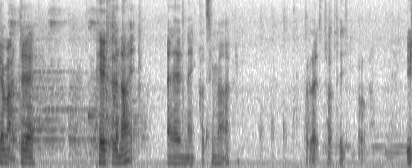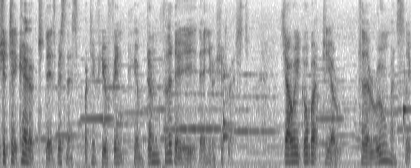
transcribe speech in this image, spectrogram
I might have to pay for the night and then a cutscene might happen. But let's talk to these people. You should take care of today's business, but if you think you've done for the day, then you should rest. Shall we go back to your to the room and sleep?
